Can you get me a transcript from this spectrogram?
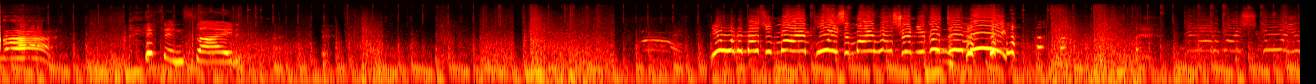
Ah! it's inside. You wanna mess with my employees in my restaurant, you go through me! Get out of my store, you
